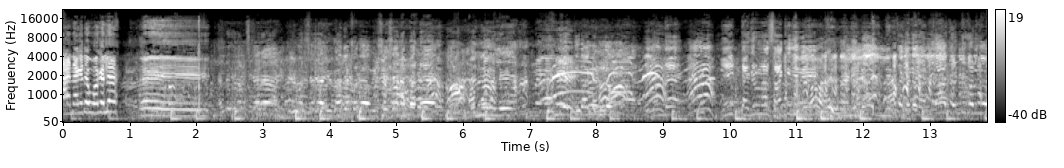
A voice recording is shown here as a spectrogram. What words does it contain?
ಏನಾಗಿದೆ? ಹೋಗಲ್ಲ. ಈ ವಿಶೇಷ ಏನಪ್ಪ ಈ ಟಗರನ್ನ ಸಾಕಿದೀವಿ ಎಲ್ಲಾ ಗಂಡುಗಳಿಗೂ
